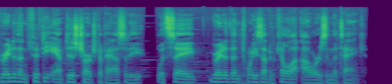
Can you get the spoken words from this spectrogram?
greater than 50 amp discharge capacity with, say, greater than 27 kilowatt hours in the tank.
